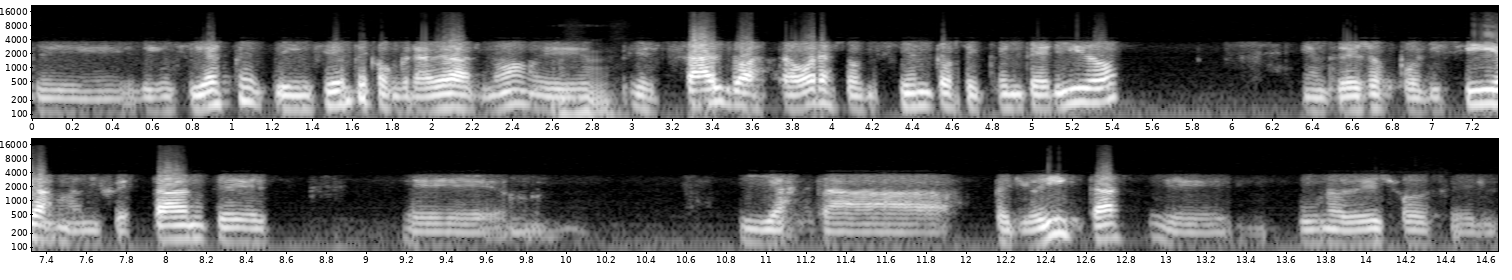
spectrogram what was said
de, incidentes de incidentes con gravedad, ¿no? Eh, el saldo hasta ahora son 170 heridos, entre ellos policías, manifestantes eh, y hasta periodistas. Eh, uno de ellos, el,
